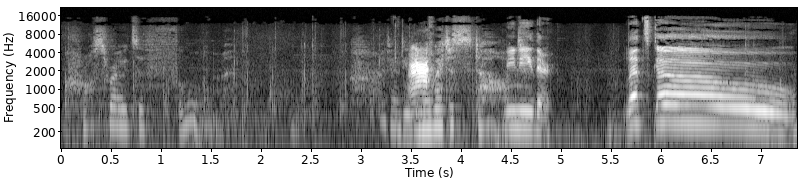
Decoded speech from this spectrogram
Crossroads of form. I don't even Ah. know where to start. Me neither. Let's go.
